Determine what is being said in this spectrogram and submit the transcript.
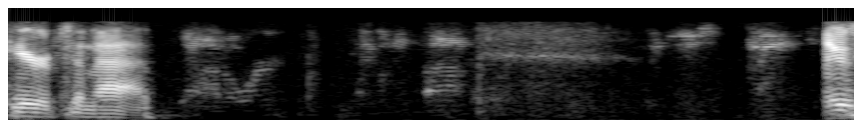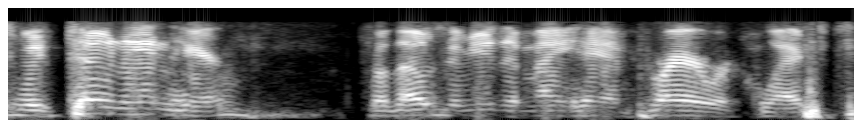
here tonight. As we tune in here, for those of you that may have prayer requests,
